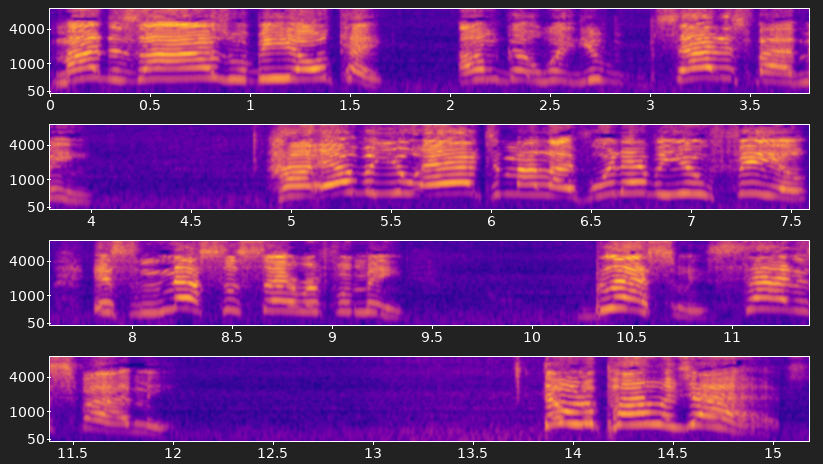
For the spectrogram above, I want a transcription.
my desires will be okay. I'm good with you satisfy me. However you add to my life, whatever you feel is necessary for me. Bless me, satisfy me. Don't apologize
